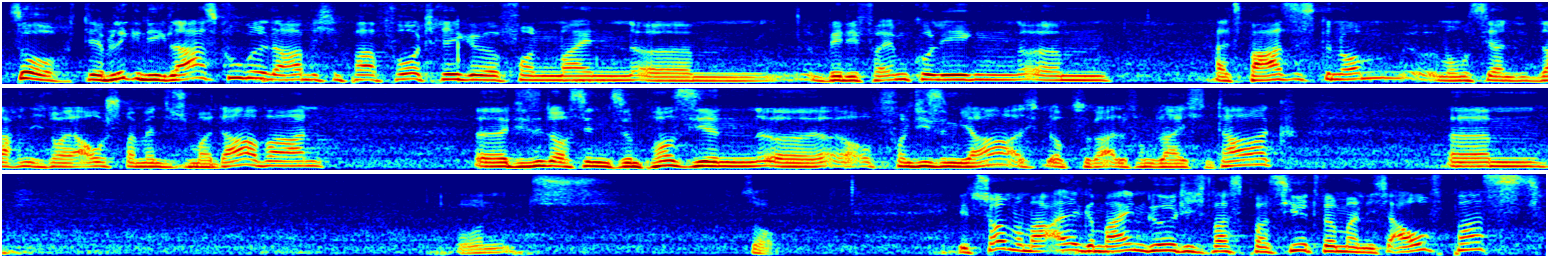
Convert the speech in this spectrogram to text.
So, der Blick in die Glaskugel, da habe ich ein paar Vorträge von meinen ähm, BDVM-Kollegen ähm, als Basis genommen. Man muss ja die Sachen nicht neu ausschreiben, wenn sie schon mal da waren. Äh, die sind aus den Symposien äh, von diesem Jahr, also ich glaube sogar alle vom gleichen Tag. Ähm, und so. Jetzt schauen wir mal allgemeingültig, was passiert, wenn man nicht aufpasst.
